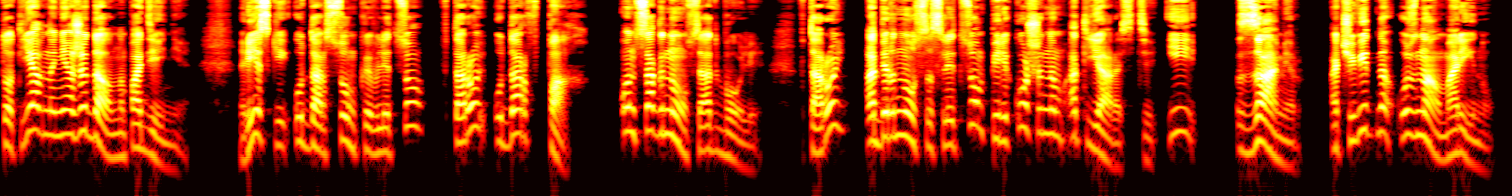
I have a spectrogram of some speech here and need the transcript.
Тот явно не ожидал нападения. Резкий удар сумкой в лицо, второй удар в пах. Он согнулся от боли. Второй обернулся с лицом, перекошенным от ярости, и замер. Очевидно, узнал Марину.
